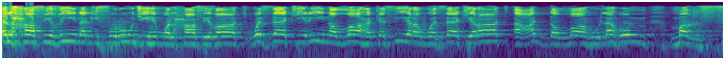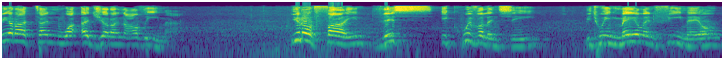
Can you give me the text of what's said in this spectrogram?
الحافظين لفروجهم والحافظات والذاكرين الله كثيرا والذاكرات أعد الله لهم مغفرة واجرا عظيما. You don't find this equivalency between male and female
